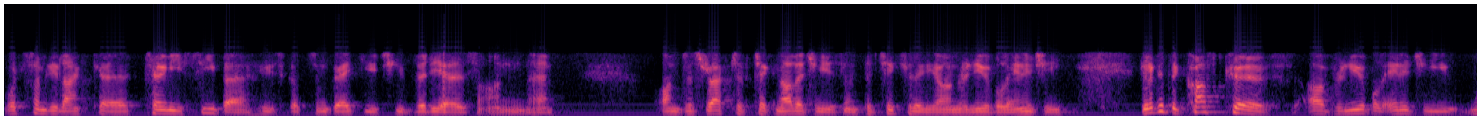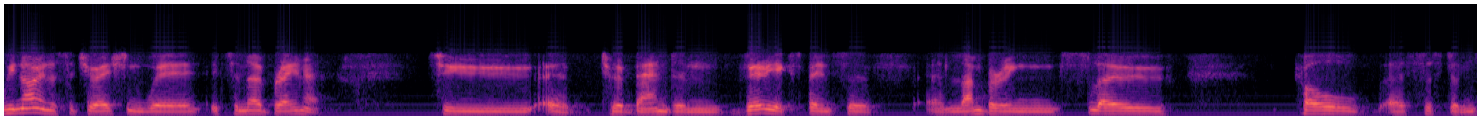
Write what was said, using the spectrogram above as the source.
watch somebody like uh, Tony Sieber who's got some great YouTube videos on uh, on disruptive technologies and particularly on renewable energy. If you look at the cost curve of renewable energy, we're now in a situation where it's a no-brainer to uh, to abandon very expensive uh, lumbering, slow coal uh, systems,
